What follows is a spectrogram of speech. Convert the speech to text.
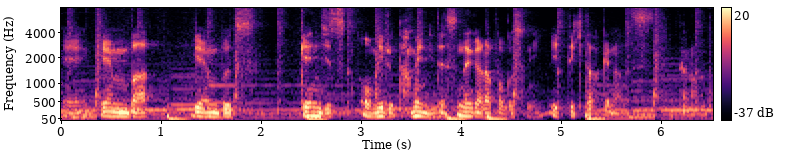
えー、現場現物現実を見るためにですねガラパゴスに行ってきたわけなんです。なるほど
